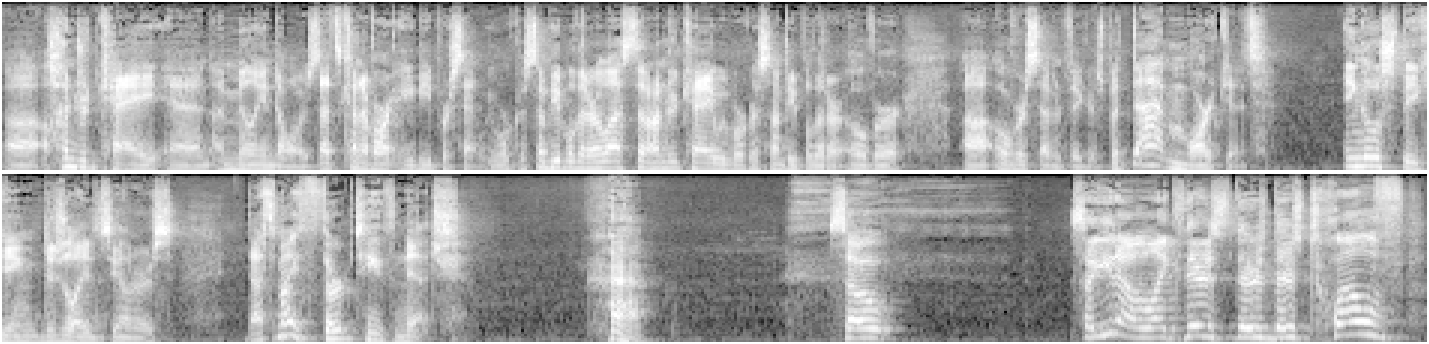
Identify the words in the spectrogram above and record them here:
uh, 100k and a million dollars. That's kind of our 80%. We work with some people that are less than 100k. We work with some people that are over uh, over seven figures. But that market, English speaking digital agency owners, that's my 13th niche. so, so you know, like there's there's there's 12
